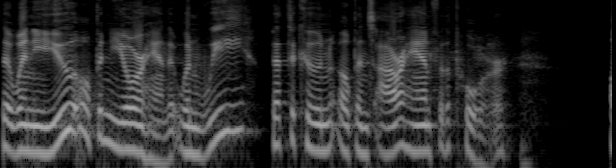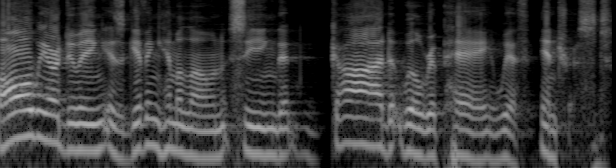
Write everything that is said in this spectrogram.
that when you open your hand, that when we, Tikkun, opens our hand for the poor, all we are doing is giving him a loan, seeing that God will repay with interest.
